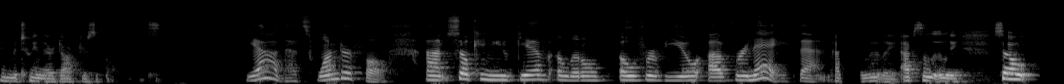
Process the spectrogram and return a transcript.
in between their doctor's appointments. Yeah, that's wonderful. Um, so, can you give a little overview of Renee then? Absolutely, absolutely. So,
